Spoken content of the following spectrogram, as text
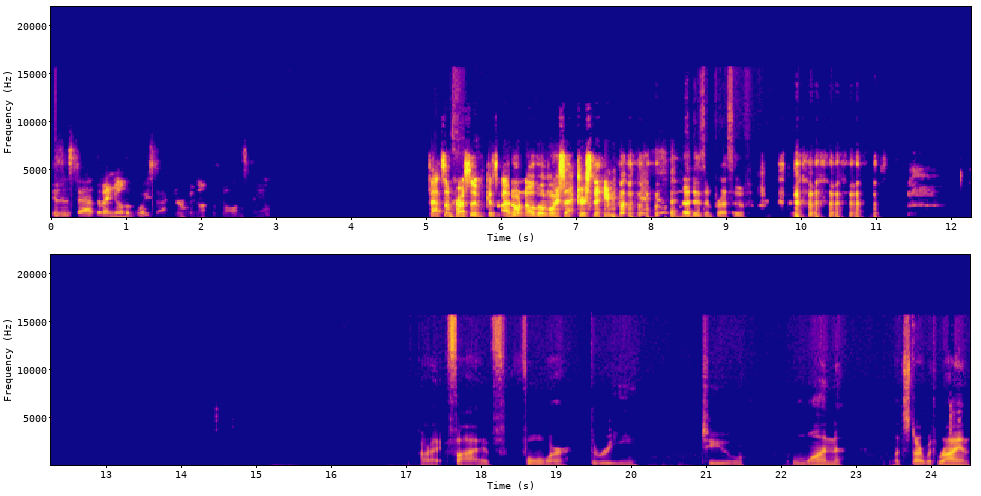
Is it sad that I know the voice actor but not the villain's name? That's impressive because I don't know the voice actor's name. that is impressive. All right, five, four, three, two, one. Let's start with Ryan.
